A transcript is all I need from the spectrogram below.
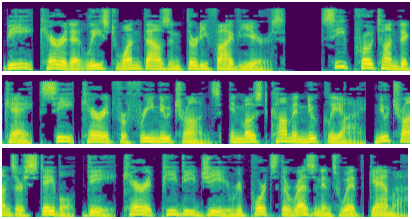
B caret at least 1035 years. See proton decay, C caret for free neutrons. In most common nuclei, neutrons are stable. D caret PDG reports the resonance width gamma.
